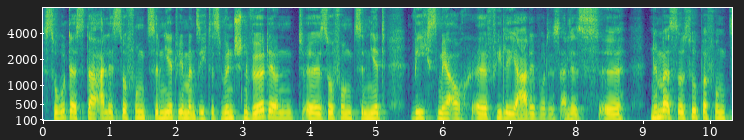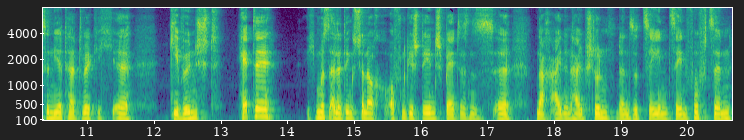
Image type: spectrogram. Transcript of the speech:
so, dass da alles so funktioniert, wie man sich das wünschen würde und äh, so funktioniert, wie ich es mir auch äh, viele Jahre, wo das alles äh, nimmer so super funktioniert hat, wirklich äh, gewünscht hätte. Ich muss allerdings schon auch offen gestehen, spätestens äh, nach eineinhalb Stunden, dann so 10, 10, 15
